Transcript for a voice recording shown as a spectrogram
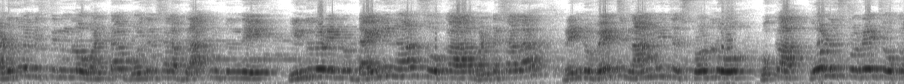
అడుగుల విస్తీర్ణంలో వంట భోజనశాల బ్లాక్ ఉంటుంది. ఇందులో రెండు డైనింగ్ హాల్స్ ఒక వంటశాల రెండు వెజ్ నాన్ వెజ్ స్టోర్లు ఒక కోల్డ్ స్టోరేజ్ ఒక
